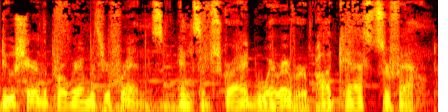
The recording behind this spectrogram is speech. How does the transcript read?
do share the program with your friends and subscribe wherever podcasts are found.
